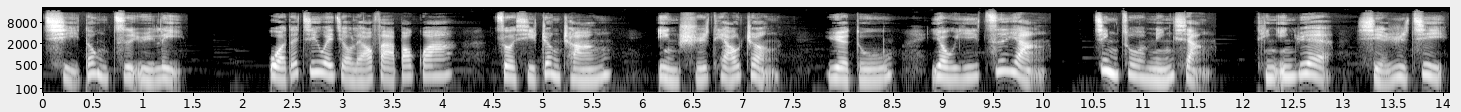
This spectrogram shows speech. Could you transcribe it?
启动自愈力。我的鸡尾酒疗法包括作息正常。饮食调整、阅读、友谊滋养、静坐冥想、听音乐、写日记、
